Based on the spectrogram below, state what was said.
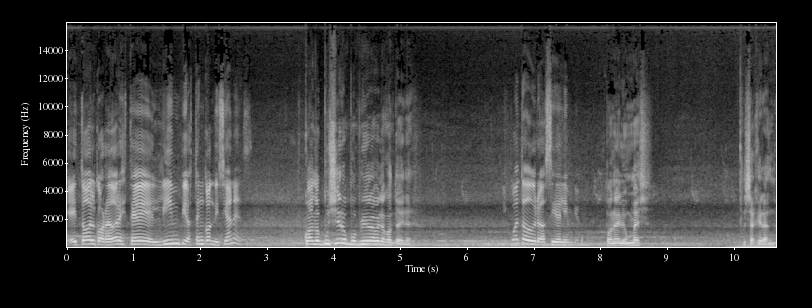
eh, todo el corredor esté limpio, esté en condiciones? Cuando pusieron por primera vez los containers. ¿Cuánto duró así de limpio? Ponerle un mes. Exagerando.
